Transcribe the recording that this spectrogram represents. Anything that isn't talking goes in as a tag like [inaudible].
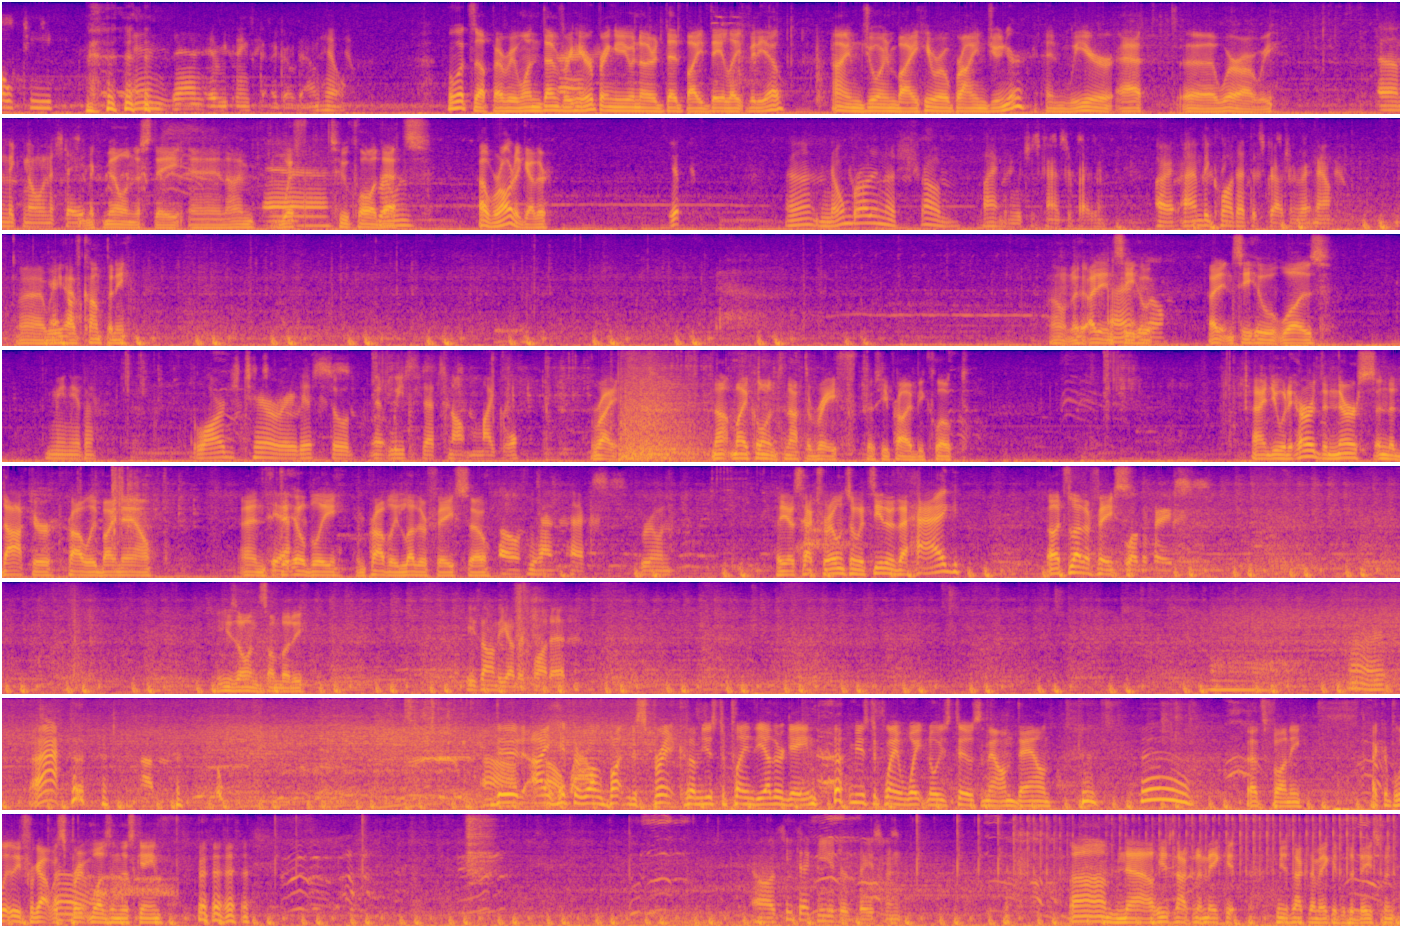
salty, [laughs] and then everything's gonna go downhill. What's up, everyone? Denver Alright. here, bringing you another Dead by Daylight video. I'm joined by Herobrine Jr., and we're at, uh, where are we? Uh, MacMillan Estate. MacMillan Estate, and I'm Uh, with two Claudettes. Oh, we're all together. Yep. Uh, no one brought in a shrub me, which is kind of surprising. Alright, I'm the Claudette that's crouching right now. Uh, we have company. Don't know. I didn't see who. well, I didn't see who it was. Me neither. Large terror radius, so at least that's not Michael. Right. Not Michael, and it's not the Wraith, because he'd probably be cloaked. And you would have heard the nurse and the doctor probably by now. And the Yeah. hillbilly, and probably Leatherface, so. Oh, he has Hex. Ruin. He has Hex Ruin, so it's either the Hag. Oh, it's Leatherface. Leatherface. He's on somebody. He's on the other Claudette. [sighs] Alright. Ah! [laughs] Ah, Dude, I oh, hit the wrong button to sprint because I'm used to playing the other game. [laughs] I'm used to playing White Noise too, so now I'm down. [sighs] That's funny. I completely forgot what sprint was in this game. [laughs] Oh, is he taking you to the basement? Um, no, he's not gonna make it. He's not gonna make it to the basement.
